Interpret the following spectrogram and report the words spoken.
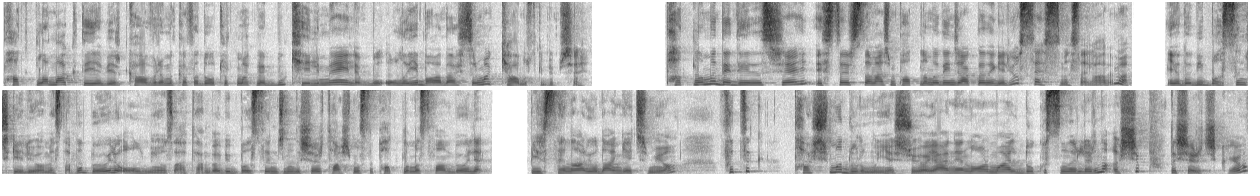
patlamak diye bir kavramı kafada oturtmak ve bu kelimeyle bu olayı bağdaştırmak kabus gibi bir şey. Patlama dediğiniz şey ister istemez şimdi patlama deyince aklına ne geliyor? Ses mesela değil mi? Ya da bir basınç geliyor mesela. Bu böyle olmuyor zaten. Böyle bir basıncın dışarı taşması, patlaması falan böyle bir senaryodan geçmiyor. Fıtık taşma durumu yaşıyor. Yani normal doku sınırlarını aşıp dışarı çıkıyor.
